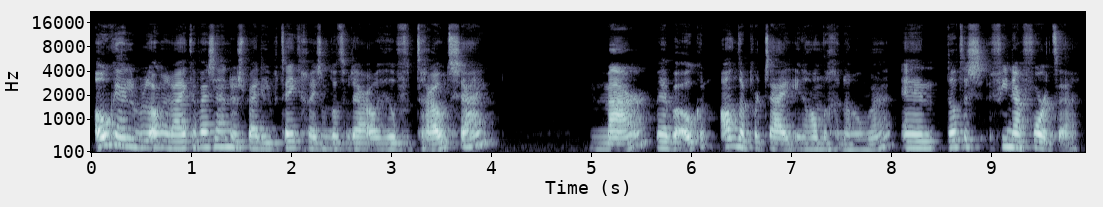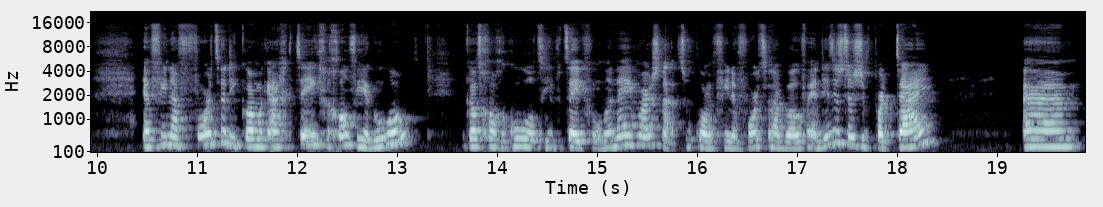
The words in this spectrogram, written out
ook hele belangrijke, wij zijn dus bij de hypotheek geweest omdat we daar al heel vertrouwd zijn. Maar we hebben ook een andere partij in handen genomen. En dat is Vina Forte. En Vina Forte, die kwam ik eigenlijk tegen gewoon via Google. Ik had gewoon gegoogeld hypotheek voor ondernemers. Nou, toen kwam Vina Forte naar boven. En dit is dus een partij um,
